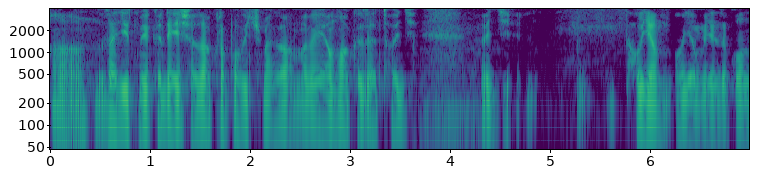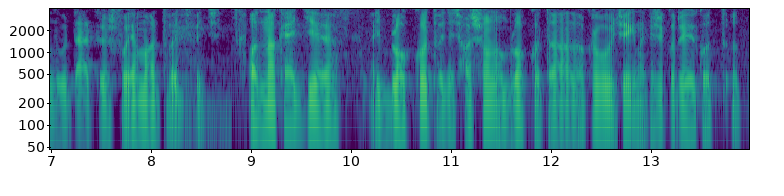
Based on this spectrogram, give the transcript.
a, az együttműködés az Akrapovics meg a, meg a Yamaha között, hogy, hogy hogyan, hogyan megy ez a konzultációs folyamat, vagy, vagy adnak egy, egy blokkot, vagy egy hasonló blokkot az Akrapovicséknek, és akkor ők ott, ott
